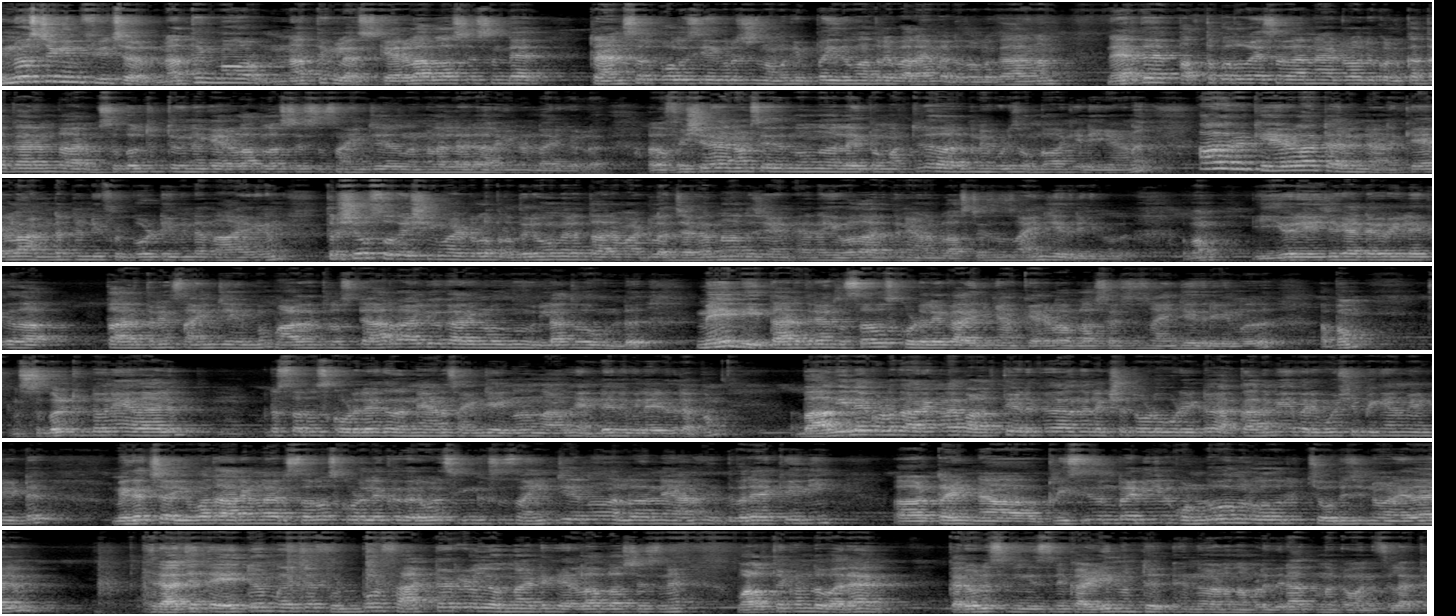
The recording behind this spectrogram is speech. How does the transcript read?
Investing in future nothing more nothing less Kerala ബ്ലാസ്റ്റേഴ്സിന്റെ transfer പോളിസിയെ കുറിച്ച് നമുക്ക് ഇപ്പൊ ഇത് മാത്രമേ പറയാൻ പറ്റത്തുള്ളൂ. കാരണം നേരത്തെ പത്തൊമ്പത് വയസ്സുകാരനായിട്ടുള്ള ഒരു കൊൽക്കത്തക്കാരൻ താരം സുബൽ ടുറ്റുവിനെ കേരള ബ്ലാസ്റ്റേഴ്സ് സൈൻ ചെയ്ത് നിങ്ങൾ എല്ലാവരും അറിഞ്ഞിട്ടുണ്ടായിരിക്കുമല്ലോ. അത് ഒഫീഷ്യലി അനൗൺസ് ചെയ്തിരുന്നൊന്നുമല്ല ഇപ്പൊ മറ്റൊരു താരത്തിനെ കൂടി സ്വന്തമാക്കിയിരിക്കുകയാണ്. ആ ഒരു കേരള ടാലന്റ് ആണ്. കേരള അണ്ടർ ട്വന്റി ഫുട്ബോൾ ടീമിന്റെ നായകനും തൃശൂർ സ്വദേശിയുമായിട്ടുള്ള പ്രതിരോധ നില താരമായിട്ടുള്ള ജഗന്നാഥ് ജയൻ എന്ന യുവതാരത്തിനെയാണ് ബ്ലാസ്റ്റേഴ്സ് സൈൻ ചെയ്തിരിക്കുന്നത്. അപ്പം ഈ ഒരു ഏജ് കാറ്റഗറിയിലേക്ക് താരത്തിനെ സൈൻ ചെയ്യുമ്പോൾ ഇത്ര സ്റ്റാർ വാല്യൂ കാര്യങ്ങളൊന്നും ഇല്ലാത്തത് കൊണ്ട് മേ ബി താരത്തിനെ റിസർവ് സ്ക്വാഡിലേക്ക് ആയിരിക്കാം കേരള ബ്ലാസ്റ്റേഴ്സ് സൈൻ ചെയ്തിരിക്കുന്നത്. അപ്പം സുബൽ ടുട്ടുവിനെ ഏതായാലും റിസർവ് സ്ക്വാഡിലേക്ക് തന്നെയാണ് സൈൻ ചെയ്യുന്നതെന്നാണ് എന്റെ ഒരു വിലയിരുത്തൽ. അപ്പം ഭാവിയിലേക്കുള്ള താരങ്ങളെ വളർത്തിയെടുക്കുക എന്ന ലക്ഷ്യത്തോടു കൂടിയിട്ട് അക്കാദമിയെ പരിപോഷിപ്പിക്കാൻ വേണ്ടിയിട്ട് മികച്ച യുവതാരങ്ങളെ റിസർവ് സ്കൂളിലേക്ക് കരോൾ സിംഗസ് സൈൻ ചെയ്യുന്നത് നല്ലത് തന്നെയാണ്. ഇതുവരെയൊക്കെ ഇനി ട്രെയിൻ പ്രീ സീസൺ ട്രെയിനിങ്ങിന് കൊണ്ടുപോകുന്നുള്ളത് ഒരു ചോദ്യചിഹ്നമാണ്. ഏതായാലും രാജ്യത്തെ ഏറ്റവും മികച്ച ഫുട്ബോൾ ഫാക്ടറികളിൽ ഒന്നായിട്ട് കേരള ബ്ലാസ്റ്റേഴ്സിനെ വളർത്തിക്കൊണ്ട് വരാൻ കരോളിസ് കിങ്സിന് കഴിയുന്നുണ്ട് എന്ന് വേണം നമ്മൾ ഇതിനകത്ത് നിന്നൊക്കെ മനസ്സിലാക്കാൻ.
